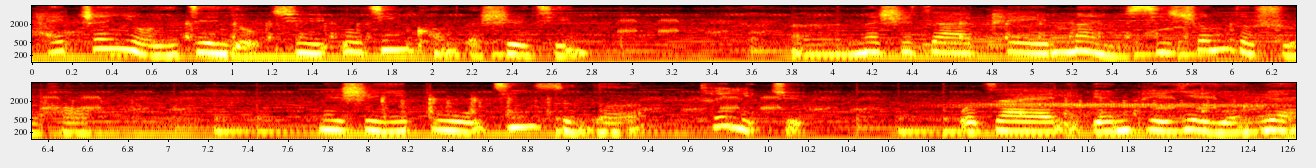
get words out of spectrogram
还真有一件有趣又惊恐的事情。嗯，那是在配《慢语牺牲》的时候，那是一部惊悚的推理剧，我在里边配叶圆圆。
